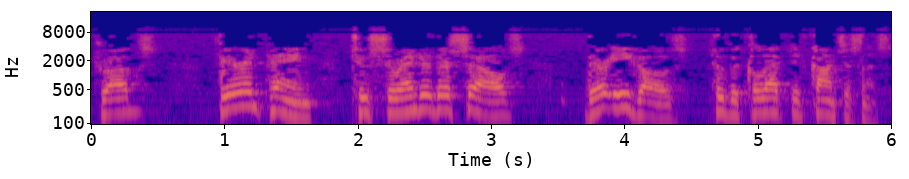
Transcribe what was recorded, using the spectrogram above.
drugs, fear, and pain to surrender themselves, their egos, to the collective consciousness.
